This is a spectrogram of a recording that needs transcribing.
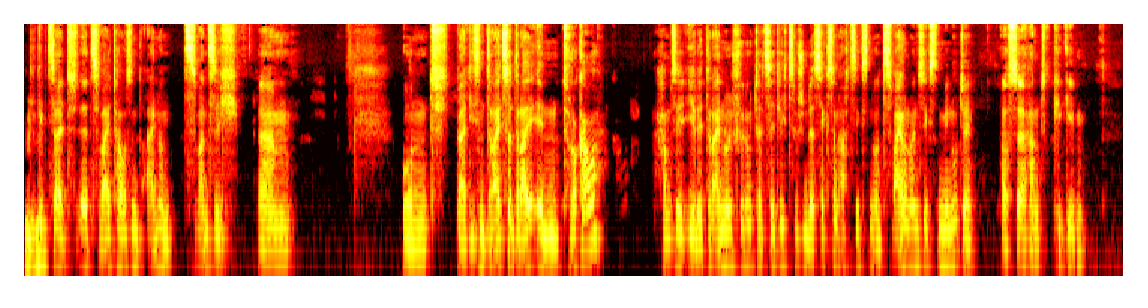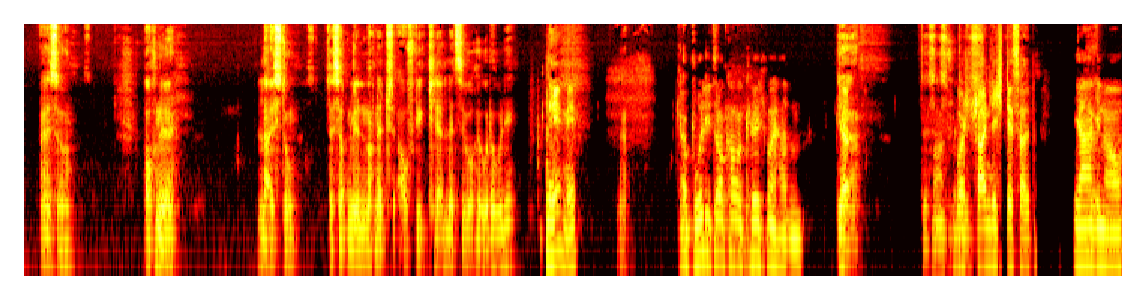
Die Mhm. gibt's seit äh, 2021. Ähm, und bei diesem 3 zu 3 in Trockau haben sie ihre 3-0-Führung tatsächlich zwischen der 86. und 92. Minute aus der Hand gegeben. Also auch eine Leistung. Das hatten wir noch nicht aufgeklärt letzte Woche, oder Uli? Nee, nee. Obwohl die Trockauer Kirchweih hatten. Ja. Das ist. Wahrscheinlich deshalb. Ja, Ja. genau.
